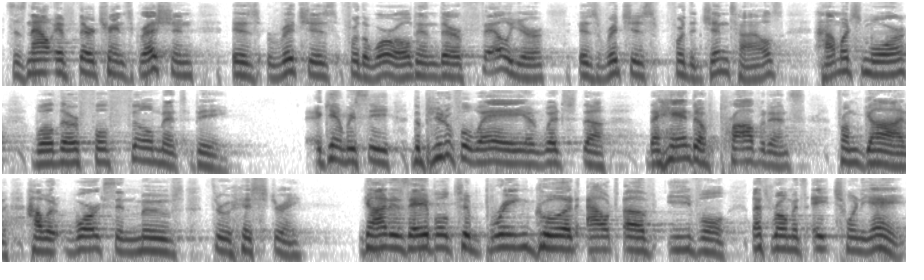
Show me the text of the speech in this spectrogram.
It says, Now if their transgression is riches for the world and their failure is riches for the Gentiles, how much more will their fulfillment be? Again, we see the beautiful way in which the the hand of providence from God, how it works and moves through history. God is able to bring good out of evil. That's Romans 8:28.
